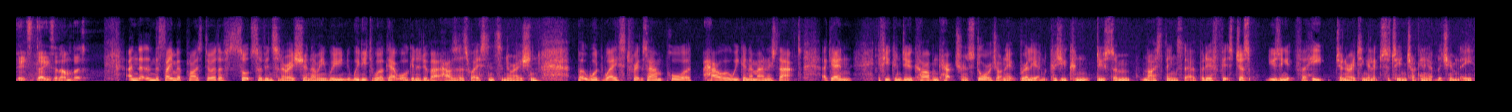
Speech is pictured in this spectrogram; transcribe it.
its days are numbered. And, and the same applies to other sorts of incineration. I mean, we, we need to work out what we're going to do about hazardous waste incineration. But wood waste, for example, uh, how are we going to manage that? Again, if you can do carbon capture and storage on it, brilliant, because you can do some nice things there. But if it's just using it for heat, generating electricity and chucking it up the chimney,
